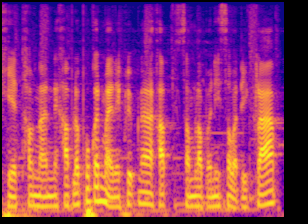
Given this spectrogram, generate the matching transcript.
test เท่านั้นนะครับแล้วพบกันใหม่ในคลิปหน้าครับสำหรับวันนี้สวัสดีครับ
